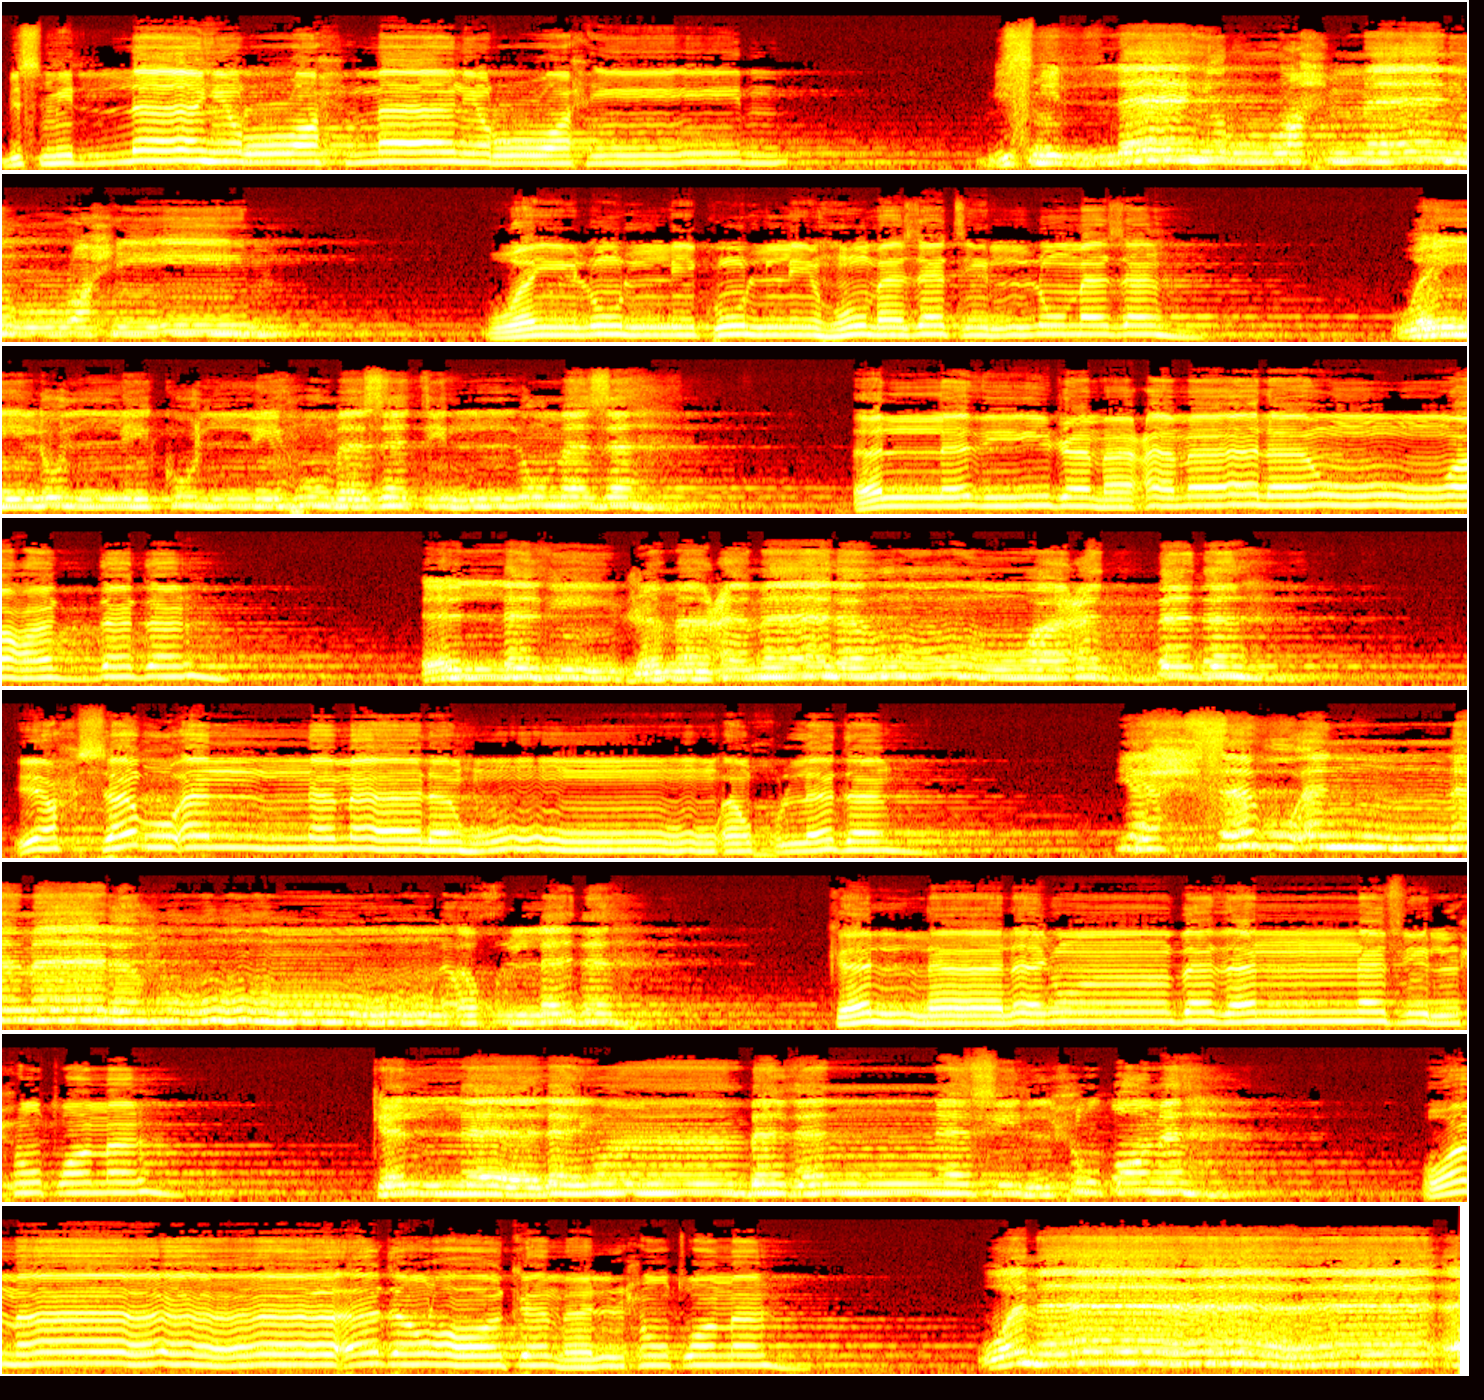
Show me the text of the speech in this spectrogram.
بسم الله الرحمن الرحيم. بسم الله الرحمن الرحيم. ويل لكل همزة لمزة. ويل لكل همزة لمزة. الذي جمع مالا وعدده. الذي جمع ماله وعدده. يحسب أن ماله أخلده. يحسب أن ماله أخلده. كلا لينبذن في الحطمة. كلا لينبذن في الحطمة. وما أدراك ما الحطمة. وما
